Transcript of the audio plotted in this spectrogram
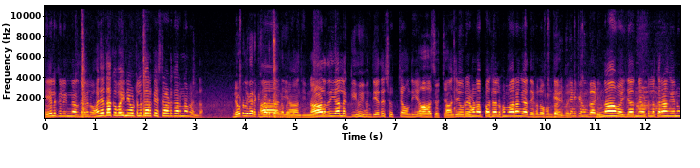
ਏਲ ਕਲੀਨਰ ਦੇਖ ਲਓ। ਹਜੇ ਤੱਕ ਬਾਈ ਨਿਊਟਰਲ ਕਰਕੇ ਸਟਾਰਟ ਕਰਨਾ ਪੈਂਦਾ। ਨਿਊਟਰਲ ਕਰਕੇ ਸਟਾਰਟ ਕਰਨਾ ਪੈਂਦਾ। ਹਾਂਜੀ ਨਾਲ ਦੀ ਆ ਲੱਗੀ ਹੋਈ ਹੁੰਦੀ ਹੈ ਇਹਦੇ ਸੁੱਚ ਆਉਂਦੀ ਆ। ਆਹ ਸੋਚ। ਹਾਂਜੀ ਉਰੇ ਹੁਣ ਆਪਾਂ ਸੈਲਫ ਮਾਰਾਂਗੇ ਆ ਦੇਖ ਲਓ ਹੁੰਦਾ ਨਹੀਂ ਬਾਈ। ਜਾਨੀ ਕਿ ਹੁੰਦਾ ਨਹੀਂ ਨਾ ਬਾਈ ਜਦ ਨਿਊਟਰਲ ਕਰਾਂਗੇ ਇਹਨੂੰ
